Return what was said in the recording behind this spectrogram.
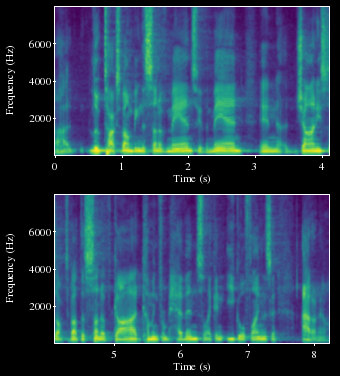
Uh, Luke talks about him being the Son of Man, so you have the man. And John, he's talked about the Son of God coming from heaven, so like an eagle flying in the sky. I don't know.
